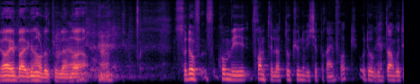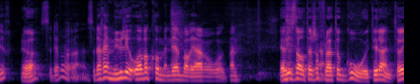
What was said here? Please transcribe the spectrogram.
Ja, i Bergen har du et problem da, ja. Så da kom vi fram til at da kunne vi kjøpe regnfrakk, og da begynte han å gå tur. Ja. Så, det var, så der er mulig å overkomme en del barrierer òg. Men jeg syns alltid det er så flaut å gå ut i regntøy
